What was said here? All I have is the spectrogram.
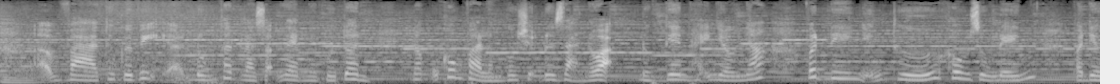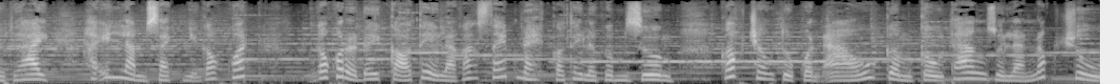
Ừ. Uh, và thưa quý vị đúng thật là dọn dẹp ngày cuối tuần nó cũng không phải là một câu chuyện đơn giản đâu ạ. Đầu tiên hãy nhớ nhé, vứt đi những thứ không dùng đến và điều thứ hai, hãy làm sạch những góc khuất Góc khuất ở đây có thể là gác xếp này, có thể là gầm giường, góc trong tủ quần áo, cầm cầu thang rồi là nóc tủ,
